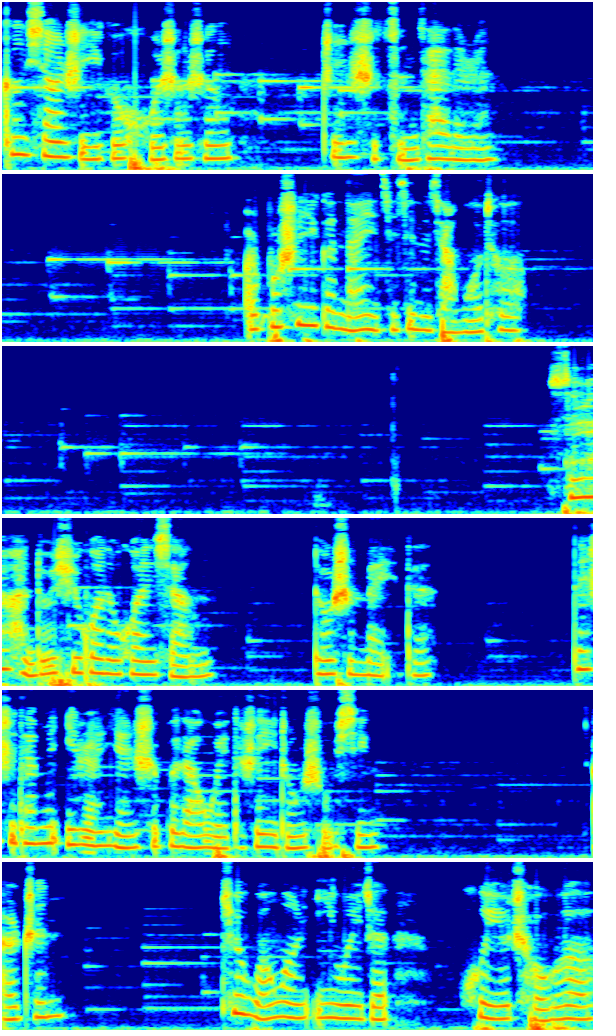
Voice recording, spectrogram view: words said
更像是一个活生生、真实存在的人。而不是一个难以接近的假模特。虽然很多虚幻的幻想都是美的，但是它们依然掩饰不了伪的这一种属性，而真却往往意味着会有丑恶、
